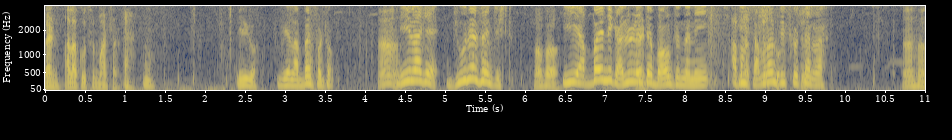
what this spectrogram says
రండి అలా కూర్చొని మాట్లాడు. ఇదిగో వీళ్ళ అబ్బాయి ఫోటో. ఆ, నీలాగే జూనియర్ సైంటిస్ట్. ఓహో. ఈ అబ్బాయి నీకు అల్లుడైతే బాగుంటుందని ఈ సంబంధం తీసుకొచ్చాను రా ఆహా.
